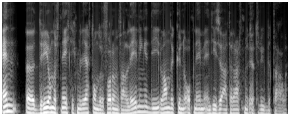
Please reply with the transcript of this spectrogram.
En uh, 390 miljard onder de vorm van leningen die landen kunnen opnemen en die ze uiteraard moeten terugbetalen.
